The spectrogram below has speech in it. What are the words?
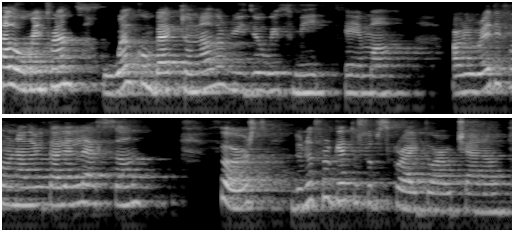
Hello my friends, welcome back to another video with me, Emma. Are you ready for another Italian lesson? First, do not forget to subscribe to our channel.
